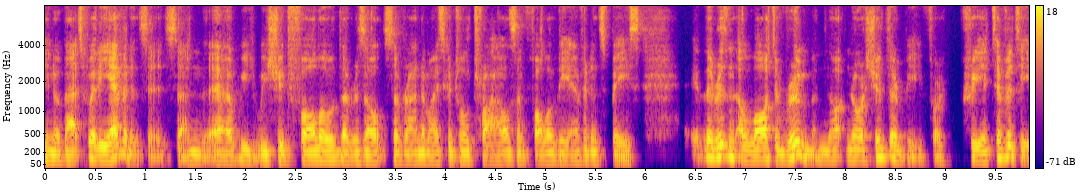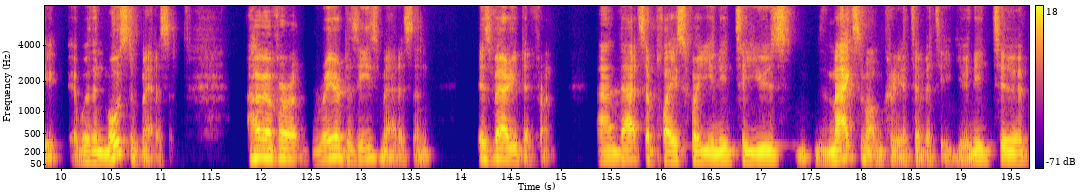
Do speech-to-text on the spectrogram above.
you know that's where the evidence is and uh, we, we should follow the results of randomized controlled trials and follow the evidence base there isn't a lot of room, and not, nor should there be, for creativity within most of medicine. However, rare disease medicine is very different. And that's a place where you need to use maximum creativity. You need to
